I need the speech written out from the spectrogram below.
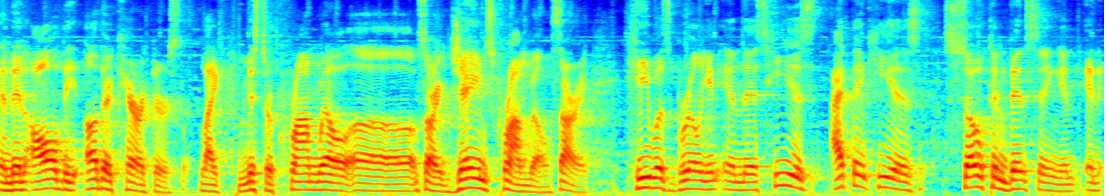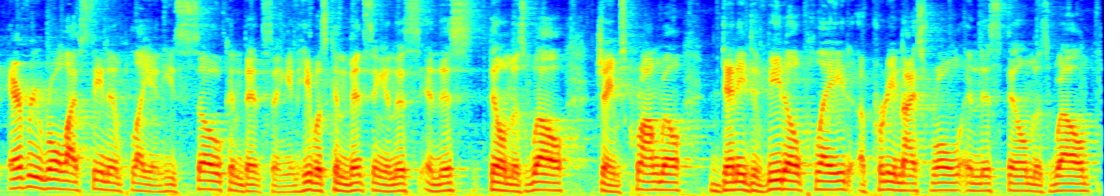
And then all the other characters, like Mr. Cromwell, uh, I'm sorry, James Cromwell, sorry. He was brilliant in this. He is, I think he is so convincing in, in every role I've seen him play in. He's so convincing. And he was convincing in this, in this film as well. James Cromwell. Danny DeVito played a pretty nice role in this film as well.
